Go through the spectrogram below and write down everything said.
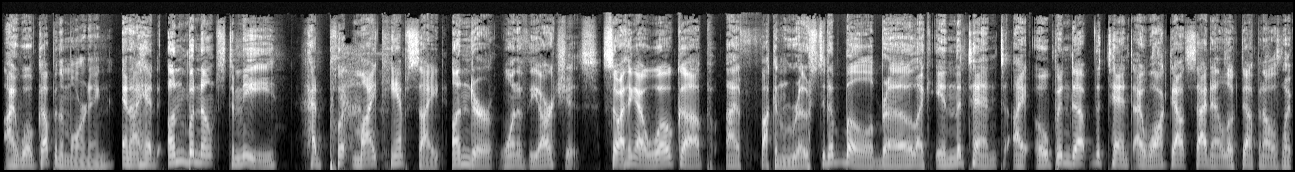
I woke up in the morning and I had, unbeknownst to me, had put my campsite under one of the arches. So I think I woke up, I fucking roasted a bull, bro, like in the tent. I opened up the tent, I walked outside and I looked up and I was like,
